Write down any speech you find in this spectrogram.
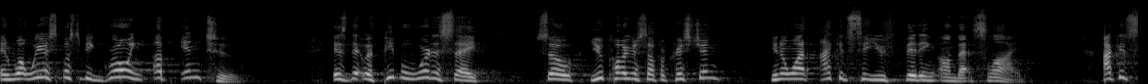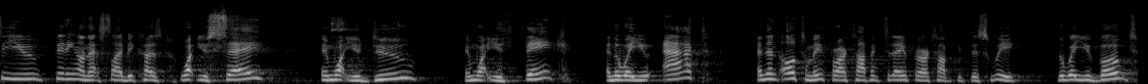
And what we are supposed to be growing up into is that if people were to say, So you call yourself a Christian? You know what? I could see you fitting on that slide. I could see you fitting on that slide because what you say and what you do and what you think and the way you act, and then ultimately, for our topic today, for our topic this week, the way you vote.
